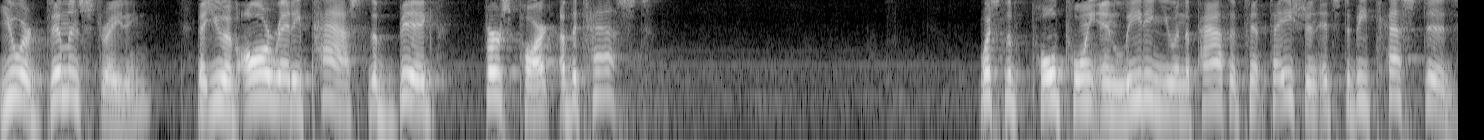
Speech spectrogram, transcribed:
you are demonstrating that you have already passed the big first part of the test. What's the whole point in leading you in the path of temptation? It's to be tested.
